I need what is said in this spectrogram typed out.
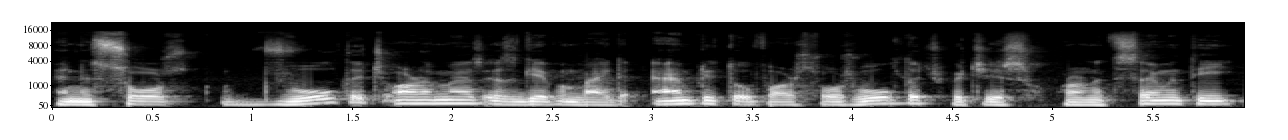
And the source voltage RMS is given by the amplitude of our source voltage, which is 170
